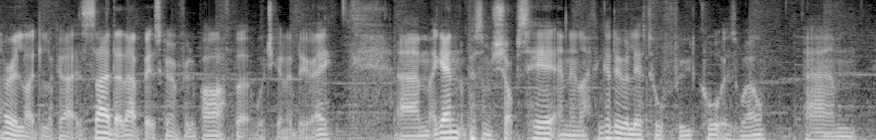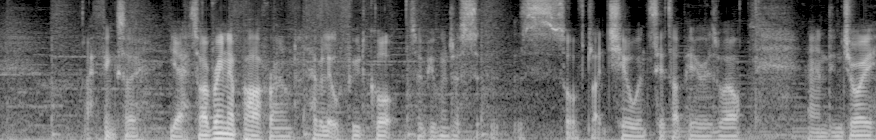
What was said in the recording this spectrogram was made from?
I really like to look at that. It's sad that that bit's going through the path, but what you gonna do, eh? Um, again, put some shops here, and then I think I do a little food court as well. Um, I think so. yeah, so I bring the path around, have a little food court so people can just sort of like chill and sit up here as well and enjoy.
